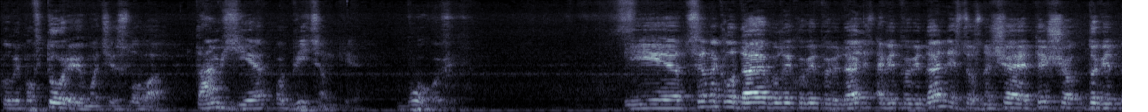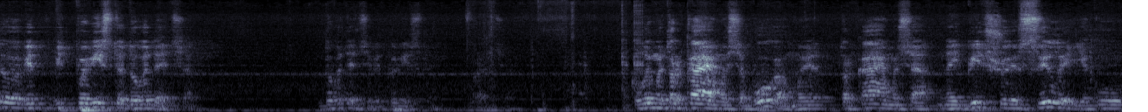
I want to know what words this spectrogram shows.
Коли повторюємо ці слова, там є обіцянки Богові. І це накладає велику відповідальність, а відповідальність означає те, що відповісти доведеться. Доведеться відповісти. Коли ми торкаємося Бога, ми торкаємося найбільшої сили, яку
